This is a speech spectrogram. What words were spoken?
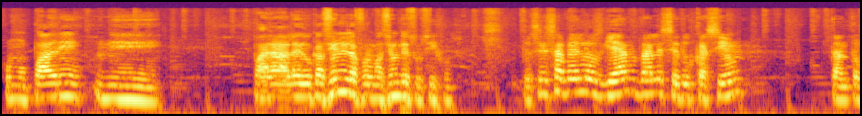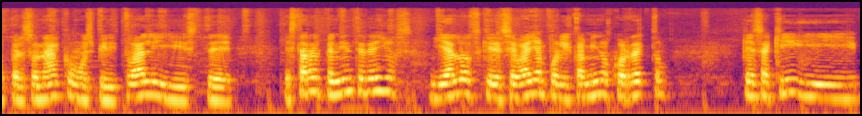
como padre? Eh, para la educación y la formación de sus hijos? Pues es saberlos guiar, darles educación, tanto personal como espiritual, y este estar al pendiente de ellos, guiarlos que se vayan por el camino correcto, que es aquí,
